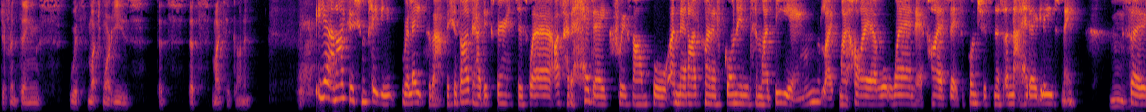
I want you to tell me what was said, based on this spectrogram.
different things with much more ease. That's that's my take on it. Yeah, and I could completely relate to that because I've had experiences where I've had a headache, for example, and then I've kind of gone into my being, like my higher awareness, higher states of consciousness, and that headache leaves me. Mm. So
